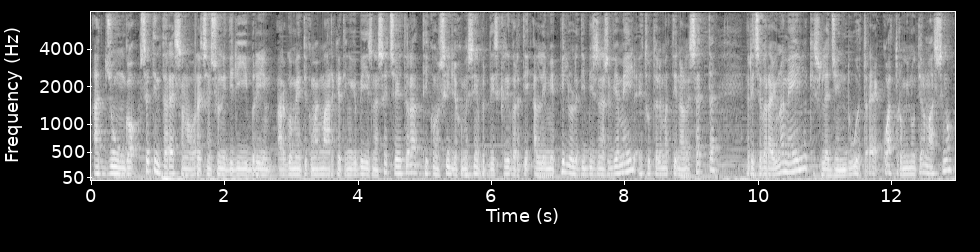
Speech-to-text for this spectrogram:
Aggiungo, se ti interessano recensioni di libri, argomenti come marketing business, eccetera, ti consiglio come sempre di iscriverti alle mie pillole di business via mail e tutte le mattine alle 7 riceverai una mail che si legge in 2, 3, 4 minuti al massimo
